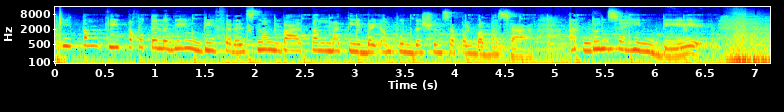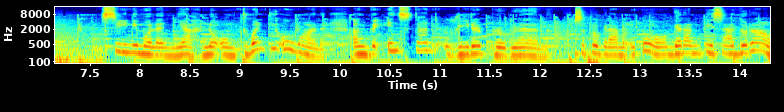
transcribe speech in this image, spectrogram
kitang-kita ko talaga yung difference ng batang matibay ang pundasyon sa pagbabasa at dun sa hindi. Sinimulan niya noong 2001 ang The Instant Reader Program. Sa programang ito, garantisado raw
